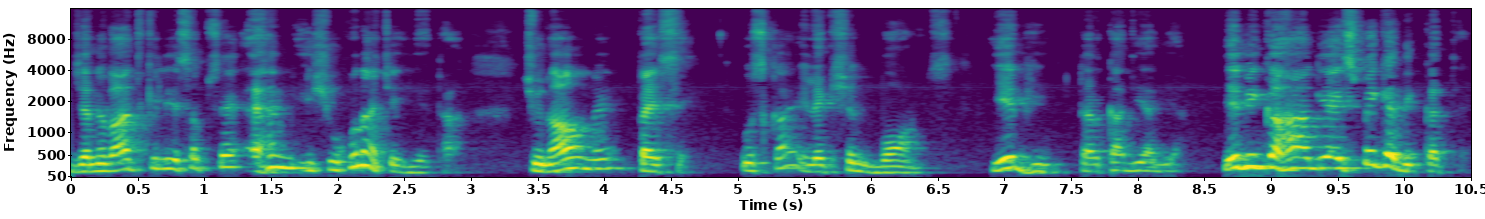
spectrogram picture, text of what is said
जनवाद के लिए सबसे अहम इशू होना चाहिए था, चुनाव में पैसे, उसका इलेक्शन बॉन्ड्स ये भी टरका दिया गया। ये भी कहा गया, इस पर क्या दिक्कत है?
